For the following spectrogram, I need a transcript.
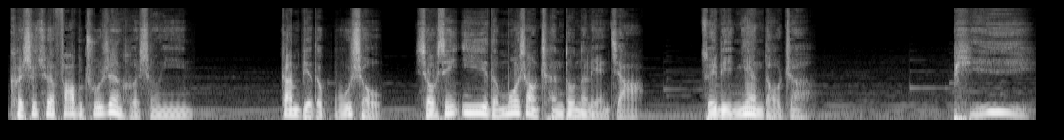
可是却发不出任何声音。干瘪的鼓手小心翼翼地摸上陈东的脸颊，嘴里念叨着：“皮，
